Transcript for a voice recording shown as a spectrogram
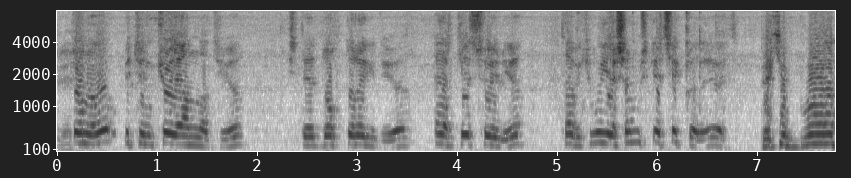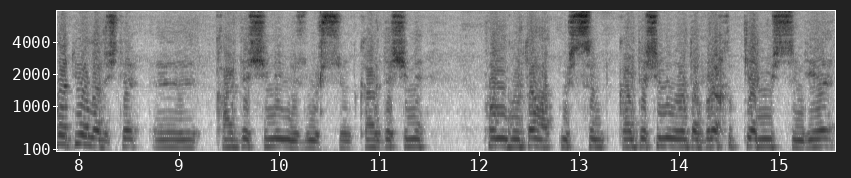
Güreş. Onu bütün köy anlatıyor. İşte doktora gidiyor. Herkes söylüyor. Tabii ki bu yaşanmış gerçek bir olay. Evet. Peki bu arada diyorlar işte e, kardeşini üzmüşsün, kardeşini Pongur'da atmışsın, kardeşini orada bırakıp gelmişsin diye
